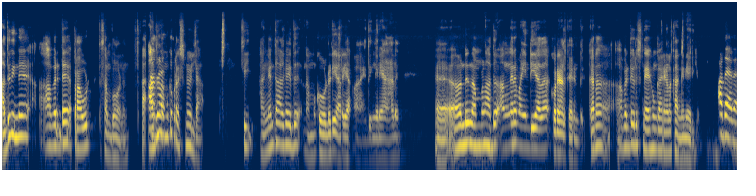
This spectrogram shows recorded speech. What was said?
അത് പിന്നെ അവരുടെ പ്രൗഡ് സംഭവമാണ്. അത്. നമുക്ക് പ്രശ്നമില്ല. സി അങ്ങനത്തെ ആൾക്കാർ ഇത് നമുക്ക് ഓൾറെഡി അറിയാം. ആ ഇതിങ്ങനെയാണ്. അതുകൊണ്ട് നമ്മൾ അത് അങ്ങനെ മൈൻഡ് ചെയ്യാതെ കുറെ ആൾക്കാരുണ്ട്. കാരണം അവരുടെ ഒരു സ്നേഹവും കാര്യങ്ങളൊക്കെ അങ്ങനെയായിരിക്കും. അതെ അതെ.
